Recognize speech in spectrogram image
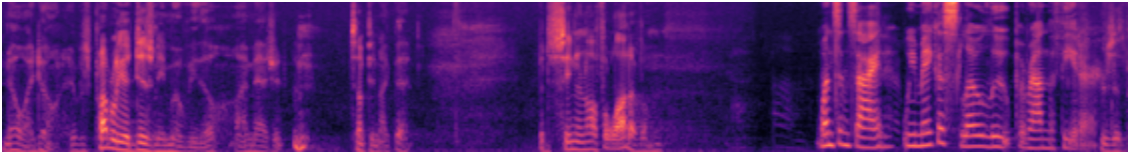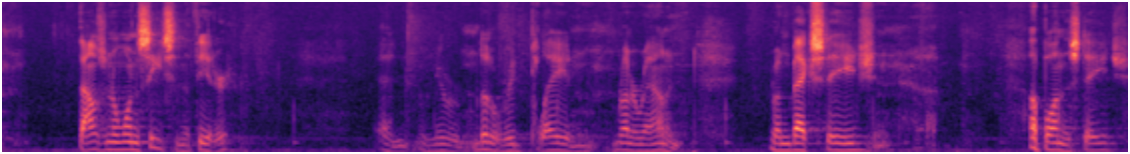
No, I don't. It was probably a Disney movie, though, I imagine. Something like that. But I've seen an awful lot of them. Once inside, we make a slow loop around the theater. There's a thousand and one seats in the theater. And when we were little, we'd play and run around and run backstage and uh, up on the stage.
